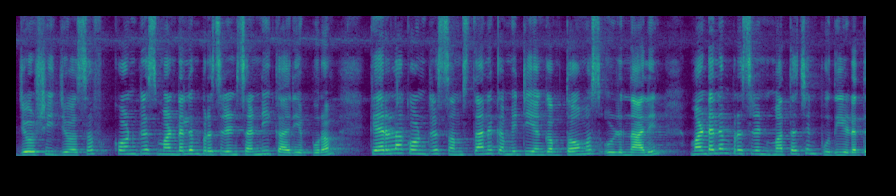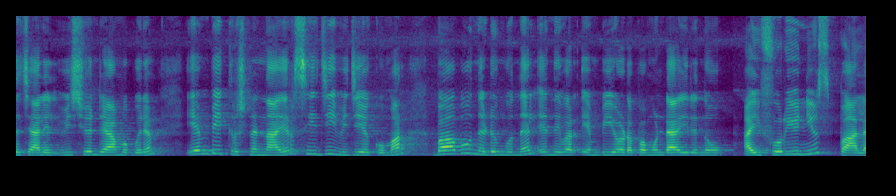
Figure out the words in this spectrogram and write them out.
Joshy Joseph Congress മണ്ഡലം പ്രസിഡന്റ് സണ്ണി കാര്യപ്പുറം കേരള കോൺഗ്രസ് സംസ്ഥാന കമ്മിറ്റി അംഗം തോമസ് ഉഴുന്നാലിൻ മണ്ഡലം president Mathachan Puthiyidath Chalil Viswan Ramapuram M P Krishnan Nair C G Vijayakumar Babu Nedunkunnel എന്നിവർ എം പിയോടൊപ്പമുണ്ടായിരുന്നു I for you news Pala.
